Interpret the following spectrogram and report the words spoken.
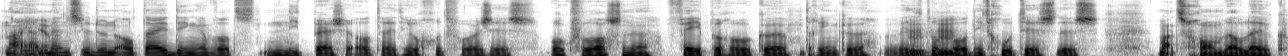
Nou ja, mensen doen altijd dingen wat niet per se altijd heel goed voor ze is. Ook volwassenen, vapen, roken, drinken, we weten Mhm. mm -hmm. toch wel wat niet goed is. Dus, maar het is gewoon wel leuk.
